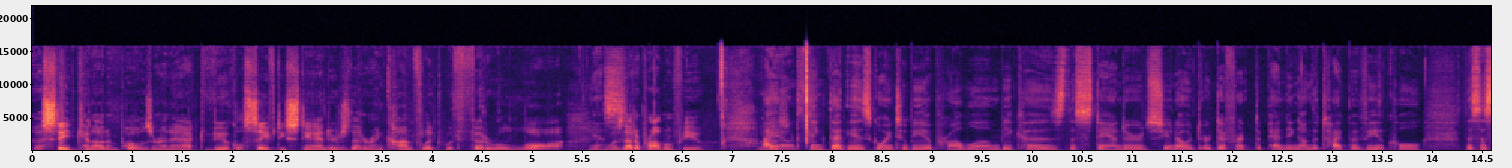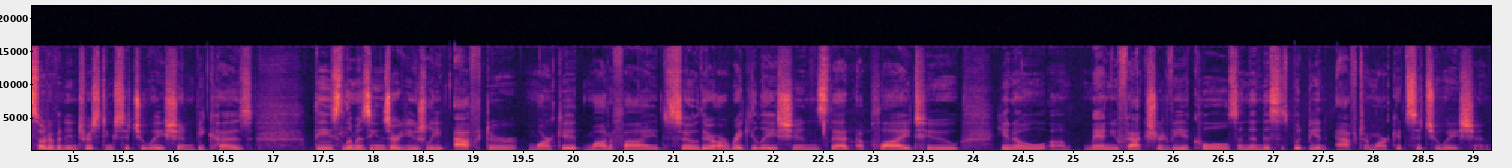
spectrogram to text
a state cannot impose or enact vehicle safety standards that are in conflict with federal law. Yes. Was that a problem for you? I this? don't think that is going to be a problem because the standards, you know, are different depending on the type of vehicle. This is sort of an interesting situation because these limousines are usually aftermarket modified, so there are regulations that apply to, you know, um, manufactured vehicles, and then this is, would be an aftermarket situation.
